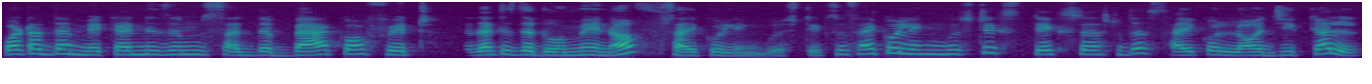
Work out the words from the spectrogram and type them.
what are the mechanisms at the back of it that is the domain of psycholinguistics. So, psycholinguistics takes us to the psychological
